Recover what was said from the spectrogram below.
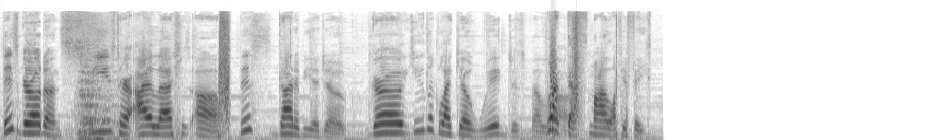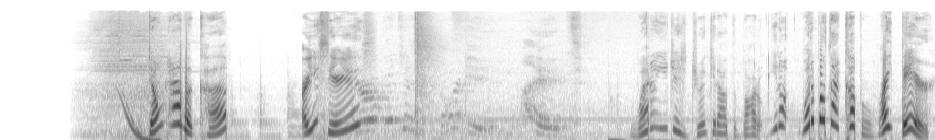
This girl done sneezed her eyelashes off. This gotta be a joke. Girl, you look like your wig just fell off. Wipe that smile off your face. Don't have a cup? Are you serious? we just started. What? Why don't you just drink it out the bottle? You know, what about that cup right there?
